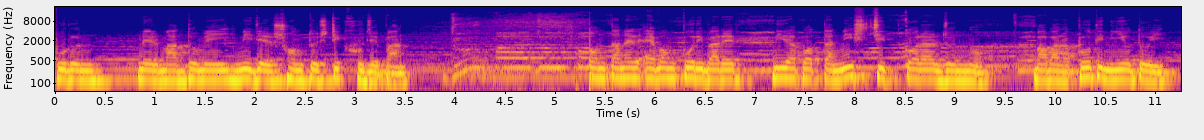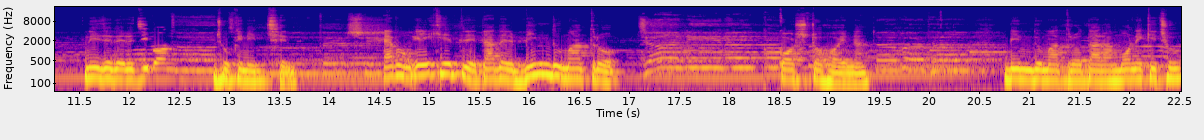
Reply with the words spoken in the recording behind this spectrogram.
পূরণের মাধ্যমেই নিজের সন্তুষ্টি খুঁজে পান। সন্তানের এবং পরিবারের নিরাপত্তা নিশ্চিত করার জন্য বাবারা প্রতিনিয়তই নিজেদের জীবন ঝুঁকি নিচ্ছেন এবং এই ক্ষেত্রে তাদের বিন্দু মাত্র কষ্ট হয় না। বিন্দু মাত্র তারা মনে কিছু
